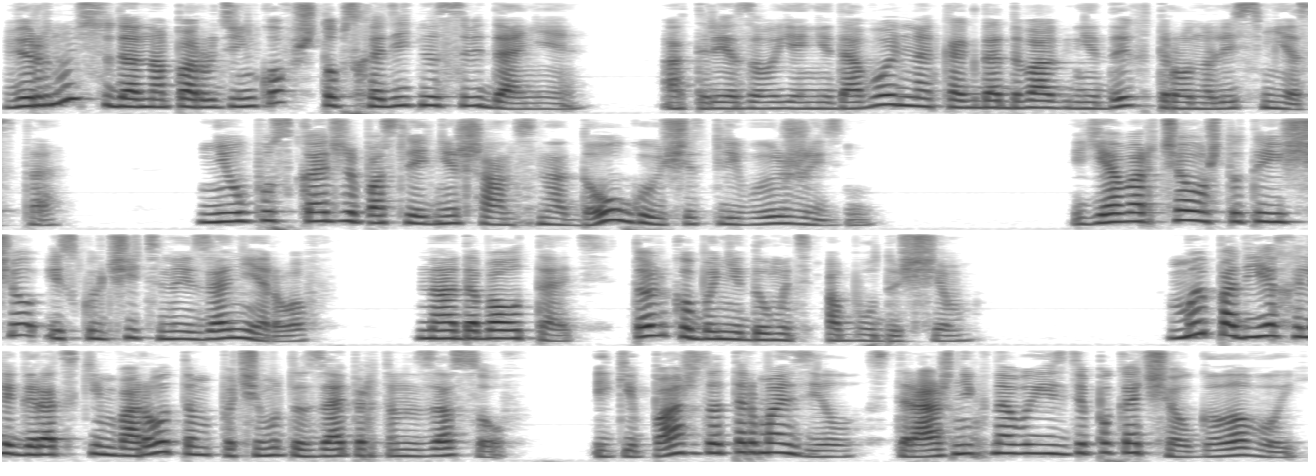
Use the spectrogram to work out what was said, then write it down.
Вернусь сюда на пару деньков, чтоб сходить на свидание. Отрезала я недовольно, когда два гнедых тронулись с места. Не упускать же последний шанс на долгую счастливую жизнь. Я ворчала что-то еще исключительно из-за нервов. Надо болтать, только бы не думать о будущем. Мы подъехали к городским воротам, почему-то запертым на засов. Экипаж затормозил, стражник на выезде покачал головой.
